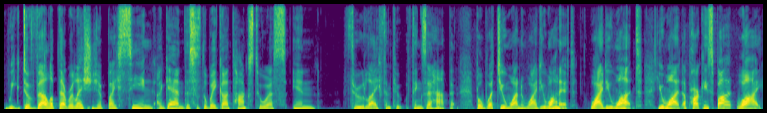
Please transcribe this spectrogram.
We develop that relationship by seeing, again, this is the way God talks to us in through life and through things that happen. But what do you want and why do you want it? Why do you want? You want a parking spot? Why?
